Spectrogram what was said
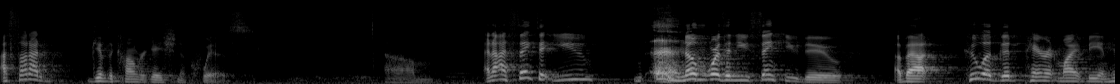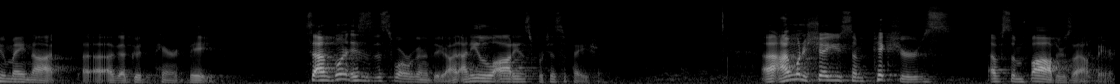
I thought I'd give the congregation a quiz. And I think that you know more than you think you do about who a good parent might be and who may not a, a good parent be. So I'm going. To, this, is, this is what we're going to do. I, I, need a little audience participation. Uh, I'm going to show you some pictures of some fathers out there.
